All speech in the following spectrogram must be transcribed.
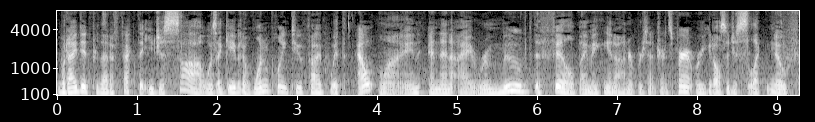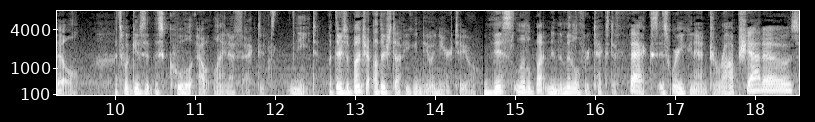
What I did for that effect that you just saw was I gave it a 1.25 width outline and then I removed the fill by making it 100% transparent where you could also just select no fill. That's what gives it this cool outline effect. It's neat. But there's a bunch of other stuff you can do in here too. This little button in the middle for text effects is where you can add drop shadows,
